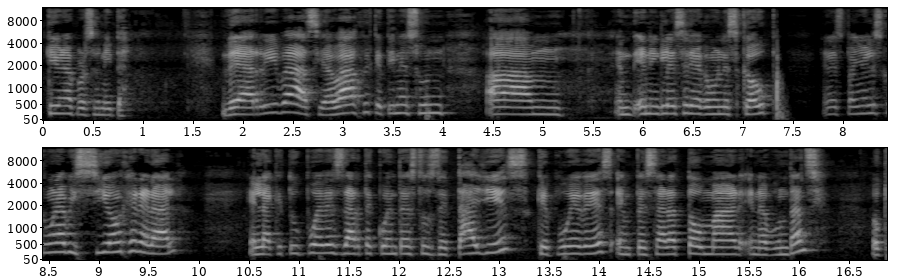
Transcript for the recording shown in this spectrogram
Aquí hay una personita. De arriba hacia abajo y que tienes un en, inglés sería como un scope, en español es como una visión general en la que tú puedes darte cuenta de estos detalles que puedes empezar a tomar en abundancia, ¿ok?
